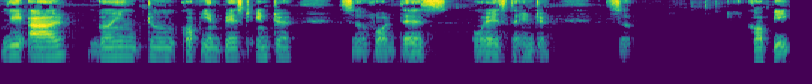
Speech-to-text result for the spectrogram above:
we are going to copy and paste enter. So for this where is the enter? So copy.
